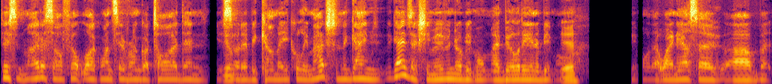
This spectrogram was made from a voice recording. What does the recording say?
decent motor, so I felt like once everyone got tired, then you Yep. sort of become equally matched, and the game the game's actually moving to a bit more mobility and a bit more, Yeah. bit more that way now. So, uh, but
